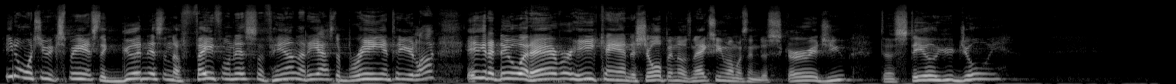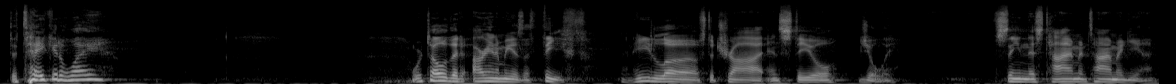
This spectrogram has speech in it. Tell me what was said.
He don't want you to experience the goodness and the faithfulness of Him that He has to bring into your life. He's going to do whatever He can to show up in those next few moments and discourage you, to steal your joy, to take it away. We're told that our enemy is a thief, and he loves to try and steal joy. I've seen this time and time again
